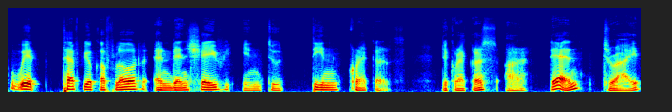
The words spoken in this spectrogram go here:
with tapioca flour and then shave into thin crackers. The crackers are then dried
